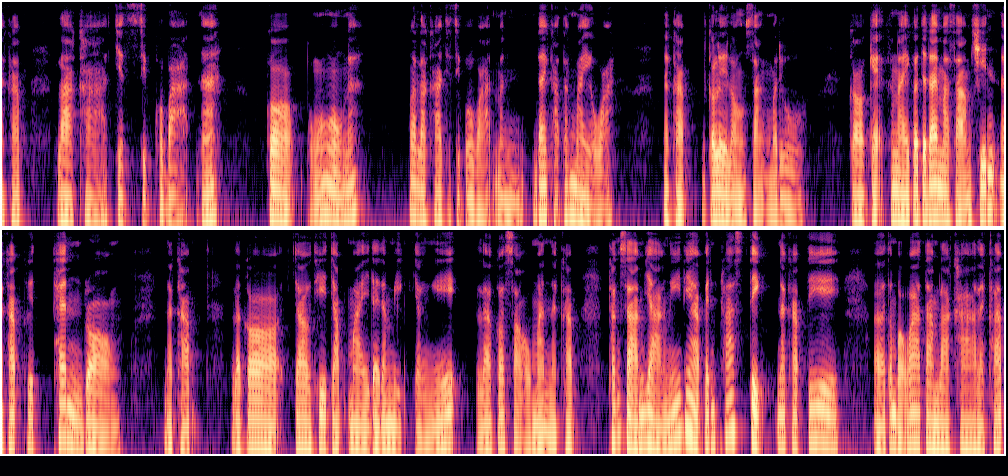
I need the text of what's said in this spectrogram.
นะครับ ราคา 70 กว่าบาทนะ ก็ผมก็งงนะ ว่าราคา 70 กว่าบาทมันได้ขาตั้งใหม่เหรอวะนะครับ ก็เลยลองสั่งมาดู ก็แกะข้างในก็จะได้มา 3 ชิ้นนะครับ คือแท่นรองนะครับ แล้วก็เจ้าที่จับไมค์ไดนามิกอย่างนี้แล้วก็เสามันนะครับ ทั้ง 3 อย่างนี้เนี่ยเป็นพลาสติกนะครับที่ต้องบอกว่าตามราคาแหละครับ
